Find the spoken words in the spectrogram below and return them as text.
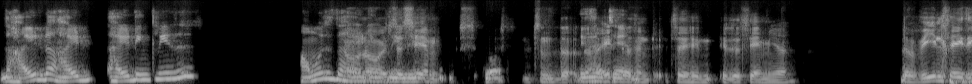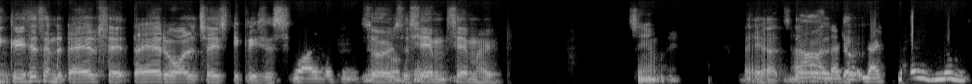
the height the height height increases? How much is the No, height no, it's the same. It's in the, the it height same? doesn't. It's, a, it's the same. Yeah. The wheel size increases and the tire si- tire wall size decreases. Wall decreases. So it's the same same height. Same height. Yeah. the- ah, that's the- why, that's it looked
